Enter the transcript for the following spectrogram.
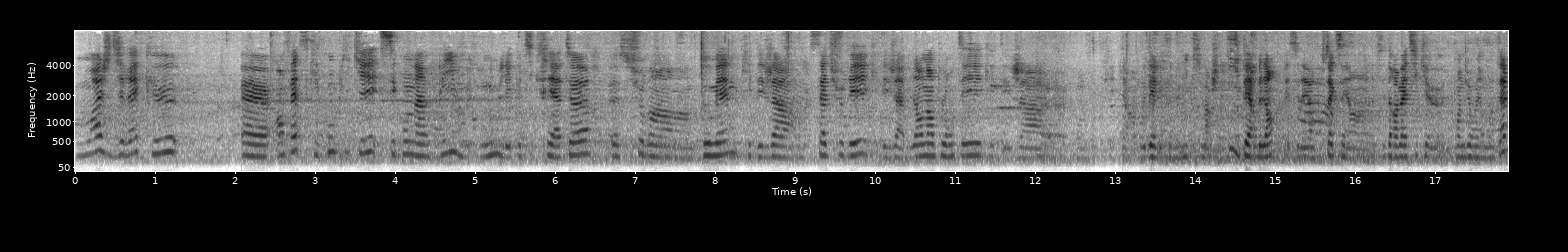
Moi je dirais que euh, en fait, ce qui est compliqué, c'est qu'on arrive, nous, les petits créateurs, euh, sur un domaine qui est déjà saturé, qui est déjà bien implanté, qui est déjà euh, qui a un modèle économique qui marche hyper bien. Et c'est d'ailleurs pour ça que c'est dramatique du point de vue environnemental.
